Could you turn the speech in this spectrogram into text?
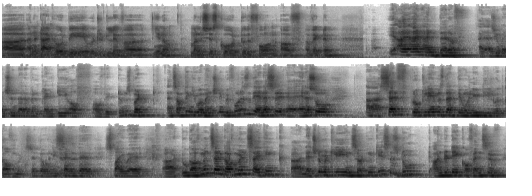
uh, an attacker would be able to deliver, you know, malicious code to the phone of a victim. Yeah, and, and there are, as you mentioned, there have been plenty of, of victims. But and something you were mentioning before is that the NSA, uh, NSO uh, self proclaims that they only deal with governments. Right? They only sell their spyware uh, to governments, and governments, I think, uh, legitimately in certain cases, do undertake offensive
